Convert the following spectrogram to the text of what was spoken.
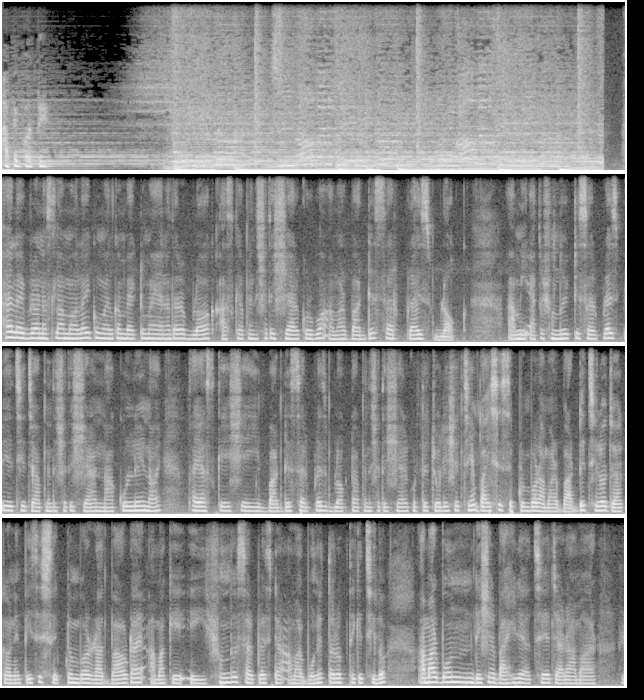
Happy birthday hello everyone আসসালামু আলাইকুম welcome back to my another vlog আজকে আপনাদের সাথে শেয়ার করব আমার বার্থডে সারপ্রাইজ ব্লগ আমি এত সুন্দর একটি সারপ্রাইজ পেয়েছি যা আপনাদের সাথে শেয়ার না করলেই নয়। তাই আজকে সেই বার্থডে সারপ্রাইজ ব্লগটা আপনাদের সাথে শেয়ার করতে চলে এসেছি। বাইশে সেপ্টেম্বর আমার বার্থডে ছিল, যার কারণে তেইশে সেপ্টেম্বর রাত বারোটায় আমাকে এই সুন্দর সারপ্রাইজটা আমার বোনের তরফ থেকে ছিল। আমার বোন দেশের বাইরে আছে, যারা আমার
